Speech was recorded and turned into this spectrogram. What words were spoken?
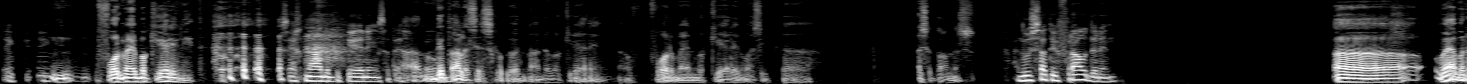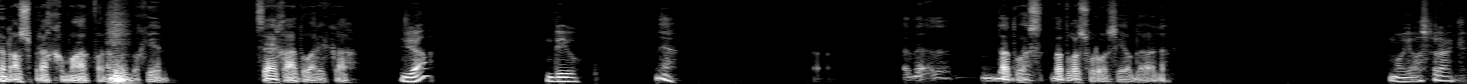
Ik, ik, Mm, Voor mijn bekering niet. is echt na de bekering is dat echt Ja, gekomen. dit alles is gebeurd na de bekering. Voor mijn bekering was ik eh, was het anders. En hoe staat uw vrouw erin? Eh, we hebben een afspraak gemaakt vanaf het begin. Zij gaat waar ik ga. Ja? Deal. Eh, Dat was, dat was voor ons heel duidelijk. Mooie afspraak.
